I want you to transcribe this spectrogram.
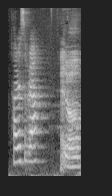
Ha det så bra. Hej då!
